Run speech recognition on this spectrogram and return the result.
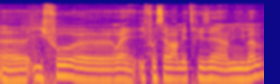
il faut, ouais, il faut savoir maîtriser un minimum.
